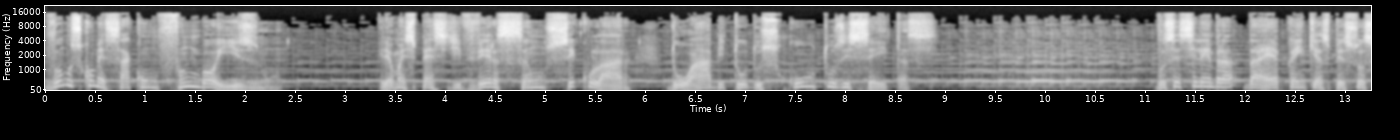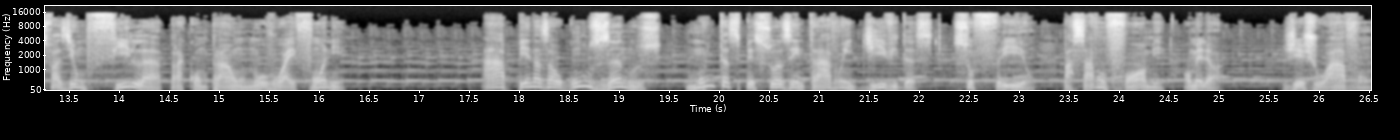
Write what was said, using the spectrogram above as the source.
Vamos começar com o fanboísmo. Ele é uma espécie de versão secular do hábito dos cultos e seitas. Você se lembra da época em que as pessoas faziam fila para comprar um novo iPhone? Há apenas alguns anos, muitas pessoas entravam em dívidas, sofriam, passavam fome, ou melhor, jejuavam,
